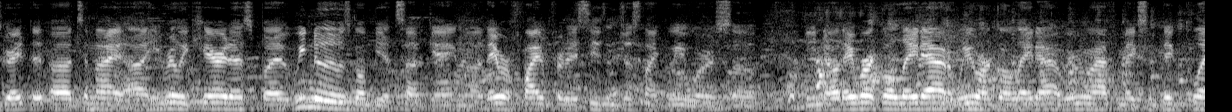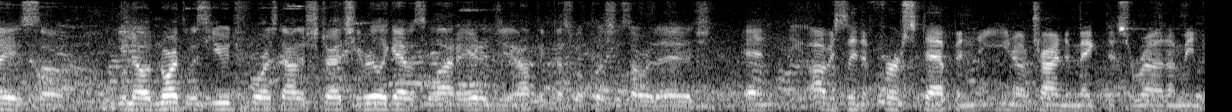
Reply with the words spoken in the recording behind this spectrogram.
great uh, tonight. Uh, he really carried us, but we knew it was going to be a tough game. Uh, they were fighting for their season just like we were. So, you know, they weren't going to lay down, and we weren't going to lay down. We were going to have to make some big plays. So, you know, North was huge for us down the stretch. He really gave us a lot of energy, and I think that's what pushed us over the edge. And obviously, the first step in you know trying to make this run. I mean,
